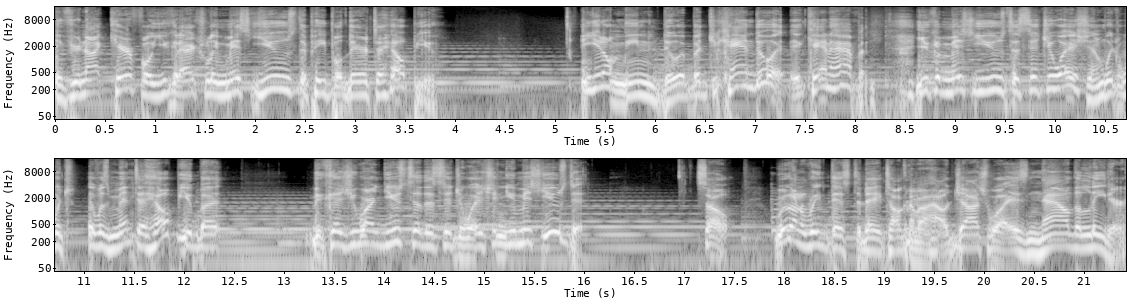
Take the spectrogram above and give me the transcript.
If you're not careful, you could actually misuse the people there to help you. And you don't mean to do it, but you can do it. It can happen. You can misuse the situation, which, which it was meant to help you, but because you weren't used to the situation, you misused it. So, we're going to read this today, talking about how Joshua is now the leader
